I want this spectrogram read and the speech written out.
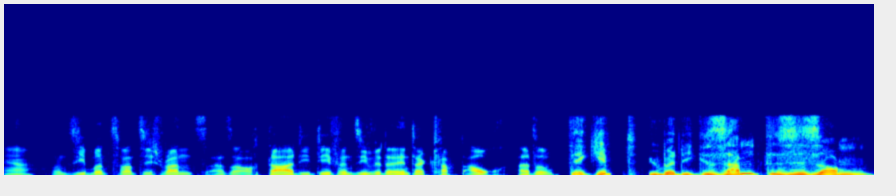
Ja. Und 27 Runs. Also auch da die Defensive dahinter klappt auch. Also der gibt über die gesamte Saison,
